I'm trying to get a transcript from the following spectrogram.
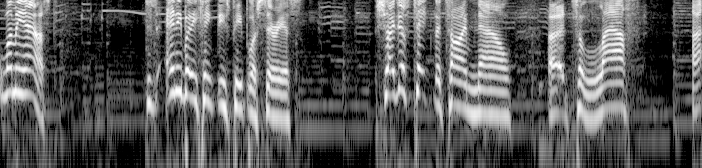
let me ask does anybody think these people are serious? Should I just take the time now uh, to laugh uh,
